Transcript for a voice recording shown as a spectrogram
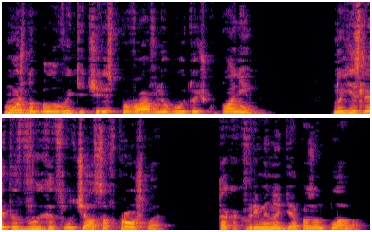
можно было выйти через ПВА в любую точку планеты. Но если этот выход случался в прошлое, так как временной диапазон плавал,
